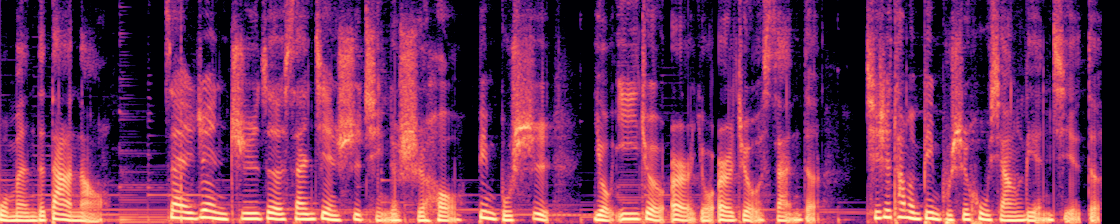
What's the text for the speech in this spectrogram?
我们的大脑在认知这三件事情的时候，并不是有一就有二，有二就有三的。其实它们并不是互相连接的，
